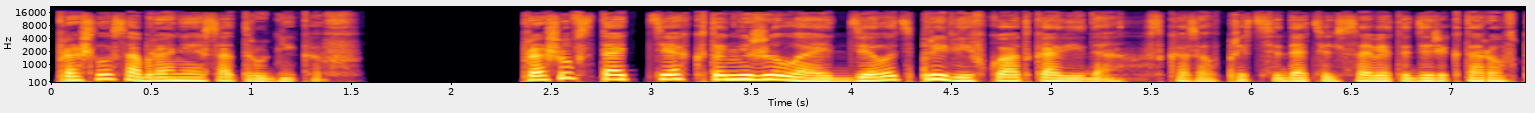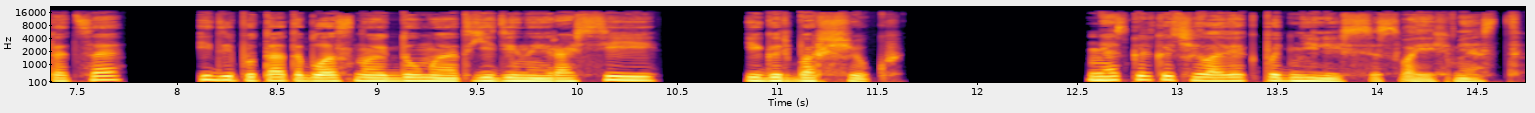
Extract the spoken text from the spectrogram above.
прошло собрание сотрудников. «Прошу встать тех, кто не желает делать прививку от ковида», сказал председатель Совета директоров ТЦ и депутат областной думы от «Единой России» Игорь Борщук. Несколько человек поднялись со своих мест.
